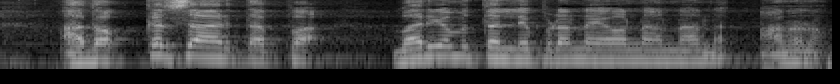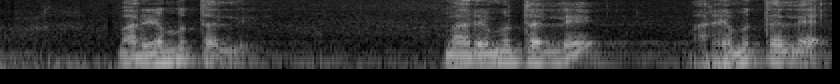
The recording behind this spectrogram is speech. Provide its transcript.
అదొక్కసారి తప్ప మరియమ్మ తల్లి ఎప్పుడన్నా ఏమన్నా అన్నా అనను. మరియమ్మ తల్లి. మరియమ్మ తల్లి మరియమ్మ తల్లే.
